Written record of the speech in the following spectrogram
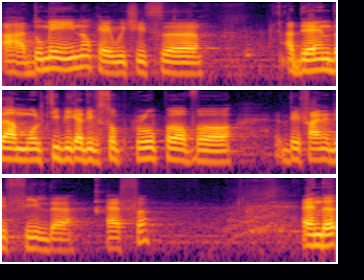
a domain, okay, which is at the end a multiplicative subgroup of the finite field f. And uh,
